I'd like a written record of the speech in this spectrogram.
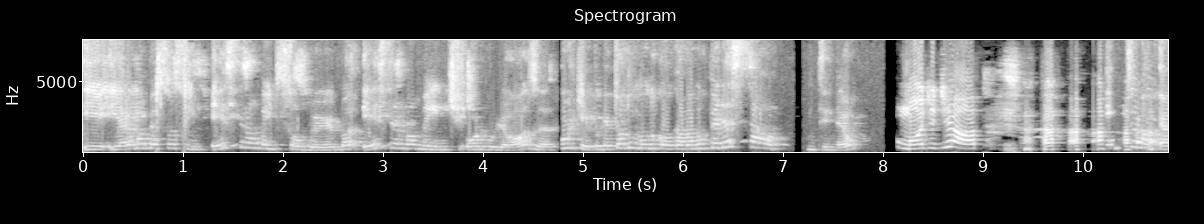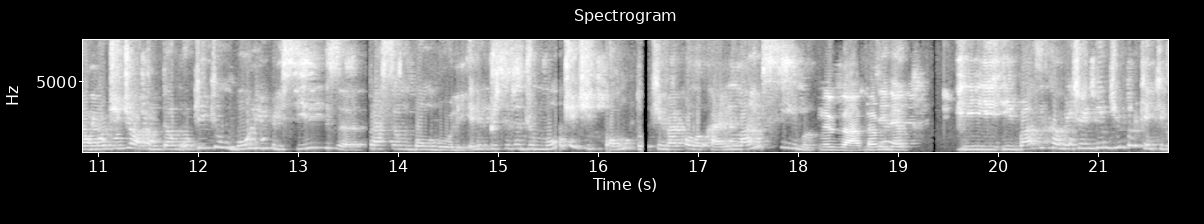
E, e era uma pessoa assim, extremamente soberba, extremamente orgulhosa. Por quê? Porque todo mundo colocava no pedestal, entendeu? Um monte de idiota. Então, é um monte de idiota. Então, o que, que um bully precisa pra ser um bom bully? Ele precisa de um monte de ponto que vai colocar ele lá em cima. Exatamente. E, e basicamente eu entendi por que, que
